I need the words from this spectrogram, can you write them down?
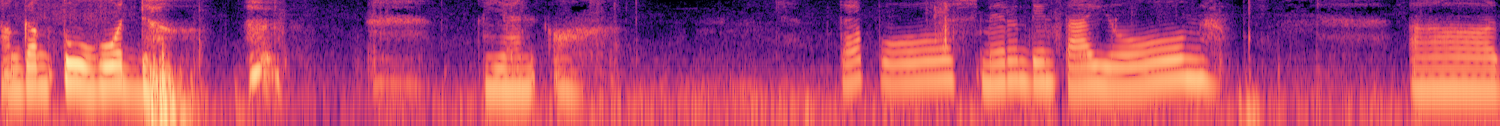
Hanggang tuhod. Ayan, oh. Tapos, meron din tayong ah,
